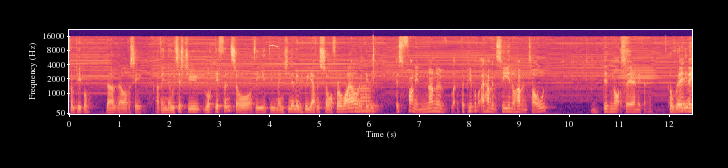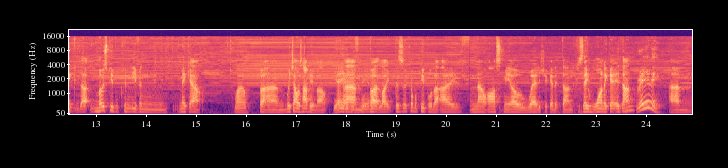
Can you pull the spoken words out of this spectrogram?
from people? Now, now obviously, have they noticed you look different, or have they, have they mentioned that Maybe people you haven't saw for a while. Um, they- it's funny. None of like the people that I haven't seen or haven't told did not say anything. oh really? They, they, uh, most people couldn't even make it out, wow. but um, which I was happy about. Yeah, yeah, Um, yeah. But like, there's a couple people that I've now asked me, "Oh, where did you get it done?" Because they want to get it done. Really? Um,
